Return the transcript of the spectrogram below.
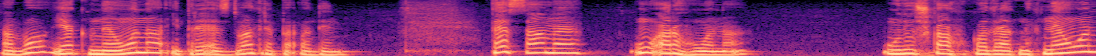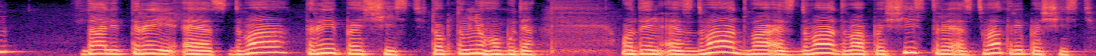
Або як в неона і 3С2, 3П1. Те саме у аргона. У дужках у квадратних неон. Далі 3С2, 3П6. Тобто в нього буде 1С2, 2С2, 2П6, 3С2, 3П6.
